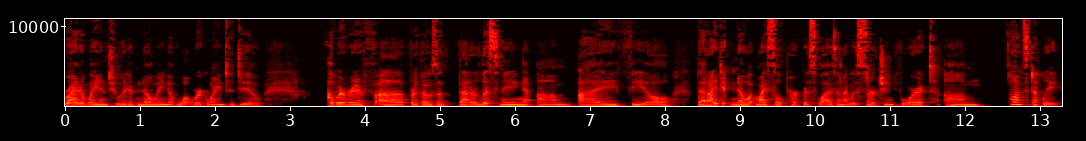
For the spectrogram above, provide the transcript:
right away intuitive knowing of what we're going to do. However, if uh, for those of, that are listening, um, I feel that I didn't know what my sole purpose was, and I was searching for it. Um, constantly.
